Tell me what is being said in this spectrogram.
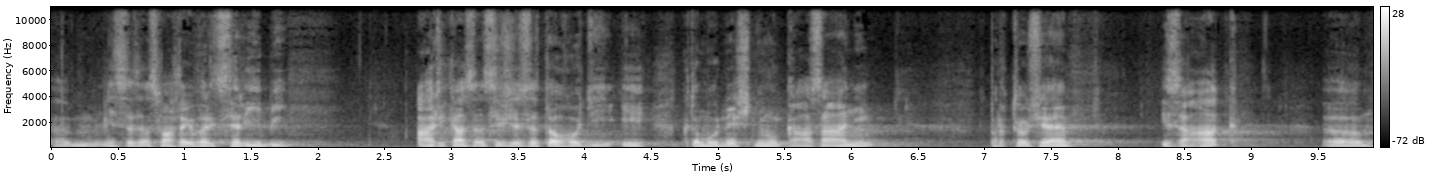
eh, mně se ten svátek velice líbí. A říkal jsem si, že se to hodí i k tomu dnešnímu kázání, protože Izák, eh,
